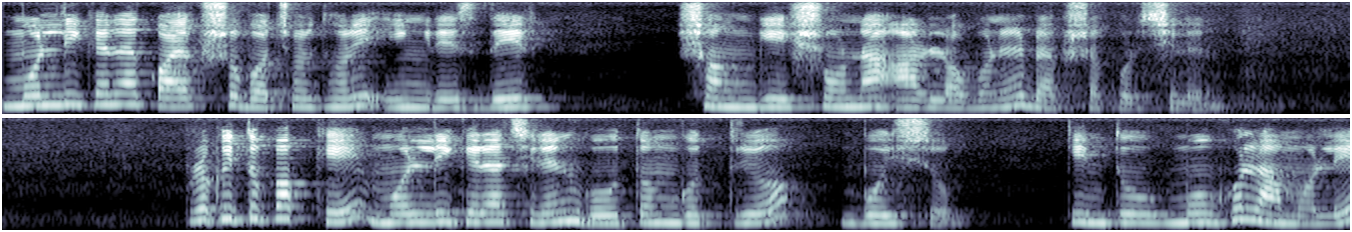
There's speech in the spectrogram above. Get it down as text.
মল্লিকেরা কয়েকশো বছর ধরে ইংরেজদের সঙ্গে সোনা আর লবণের ব্যবসা করছিলেন। প্রকৃতপক্ষে মল্লিকেরা ছিলেন গৌতম গোত্রীয় বৈশ্য, কিন্তু মোঘল আমলে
